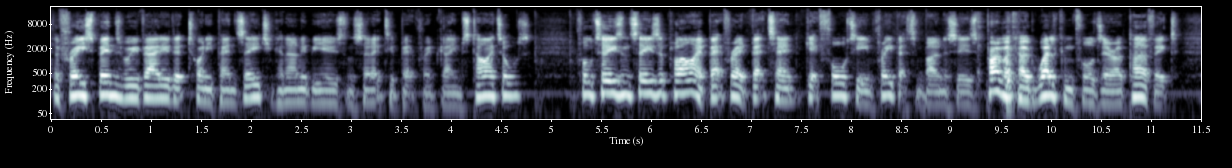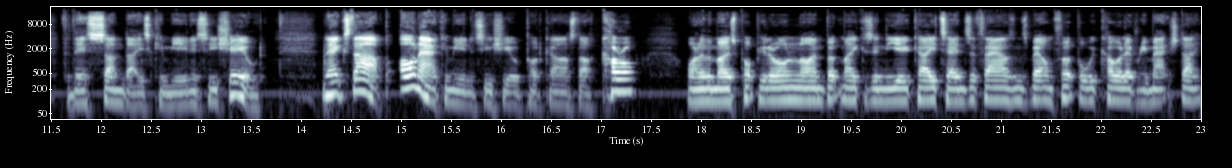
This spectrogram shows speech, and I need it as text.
The free spins will be valued at 20 pence each and can only be used on selected Betfred games titles. Full T's and C's apply. Betfred, bet 10, get 40 in free bets and bonuses. Promo code WELCOME40 perfect for this Sunday's Community Shield. Next up on our Community Shield podcast are Coral, one of the most popular online bookmakers in the UK. Tens of thousands bet on football with Coral every match day.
